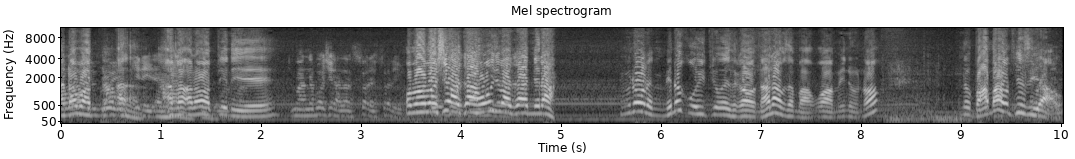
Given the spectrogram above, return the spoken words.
အနောက်မှာအနောက်အနောက်မှာပြစ်နေတယ်ဒီမှာနှစ်ဘက်ရှိတာဆွဲတယ်ဆွဲတယ်ဟိုမှာမရှိကဟိုးဒီမှာကမြင်လားမင်းတို့လည်းမင်းတို့ကိုကြီးပြောတဲ့စကားကိုနားထောင်စမ်းပါကွာမင်းတို့နော်မင်းတို့ဘာမှမဖြစ်စေရအောင်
